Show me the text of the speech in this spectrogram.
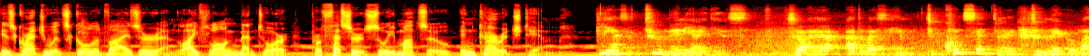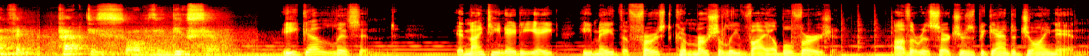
His graduate school advisor and lifelong mentor, Professor Suematsu, encouraged him. He has too many ideas. So I advise him to concentrate to make one thing, practice of the VCSEL. Iga listened. In 1988, he made the first commercially viable version. Other researchers began to join in,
